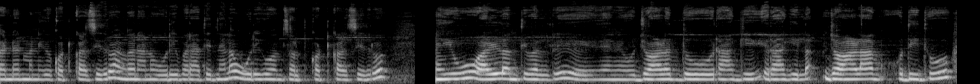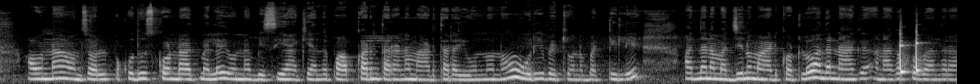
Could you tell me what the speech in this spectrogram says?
ಗಂಡನ ಮನೆಗೂ ಕೊಟ್ಟು ಕಳಿಸಿದ್ರು. ಹಂಗೆ ನಾನು ಊರಿಗೆ ಬರತ್ತಿದ್ನಲ್ಲ ಊರಿಗೂ ಒಂದು ಸ್ವಲ್ಪ ಕೊಟ್ಟು ಕಳಿಸಿದ್ರು. ಇವು ಹಳ್ಳು ಅಂತೀವಲ್ಲ ರೀ ಜೋಳದ್ದು ರಾಗಿ ರಾಗಿ ಇಲ್ಲ ಜೋಳ ಗೋಧಿದು ಅವನ್ನ ಒಂದು ಸ್ವಲ್ಪ ಕುದಿಸ್ಕೊಂಡಾದ್ಮೇಲೆ ಇವನ್ನ ಬಿಸಿ ಹಾಕಿ, ಅಂದರೆ ಪಾಪ್ಕಾರ್ನ್ ಥರನ ಮಾಡ್ತಾರೆ ಇವನ್ನೂ ಉರಿಬೇಕು ಇವನ್ನ ಬಟ್ಟಿಲಿ. ಅದನ್ನ ನಮ್ಮ ಅಜ್ಜಿನೂ ಮಾಡಿಕೊಟ್ಲು. ಅಂದ್ರೆ ನಾಗ, ನಾಗಪ್ಪಗ ಅಂದ್ರೆ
